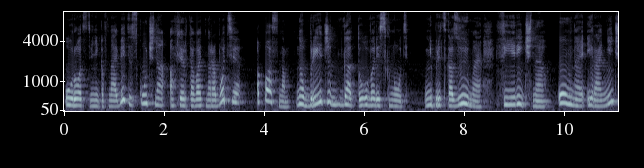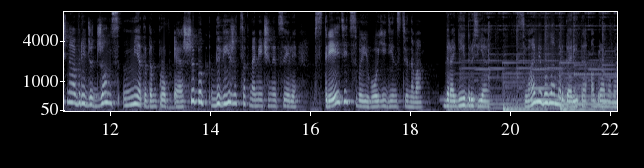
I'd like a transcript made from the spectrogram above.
У родственников на обеде скучно, а флиртовать на работе опасно, но Бриджит готова рискнуть. Непредсказуемая, фееричная, умная, ироничная Бриджит Джонс методом проб и ошибок движется к намеченной цели – встретить своего единственного. Дорогие друзья, с вами была Маргарита Абрамова.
